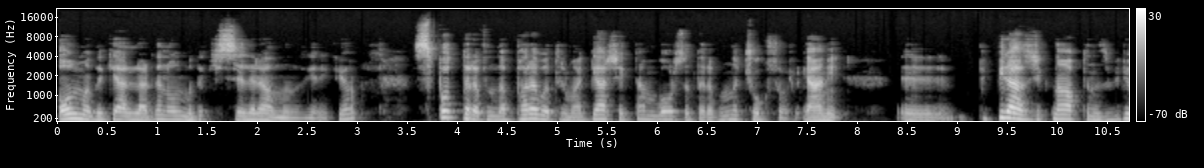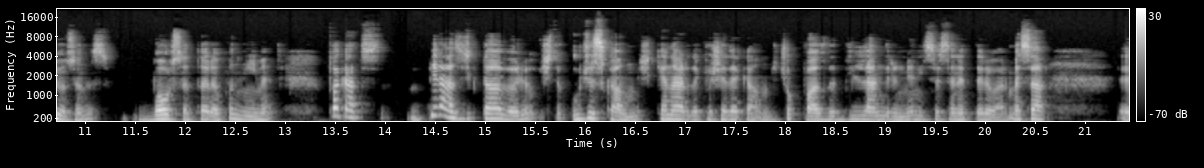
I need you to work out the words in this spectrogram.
olmadık yerlerden olmadık hisseleri almanız gerekiyor. Spot tarafında para batırmak gerçekten borsa tarafında çok zor. Yani birazcık ne yaptığınızı biliyorsanız borsa tarafı nimet. Fakat birazcık daha böyle işte ucuz kalmış, kenarda köşede kalmış, çok fazla dillendirilmeyen hisse senetleri var. Mesela e,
